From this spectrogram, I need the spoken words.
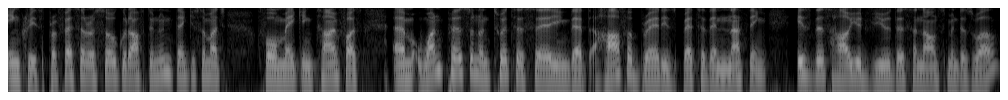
increase. Professor Rossouw, good afternoon. Thank you so much for making time for us. Um, one person on Twitter saying that half a bread is better than nothing. Is this how you'd view this announcement as well?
